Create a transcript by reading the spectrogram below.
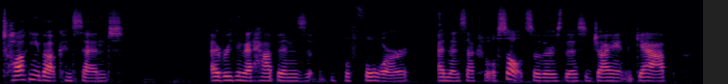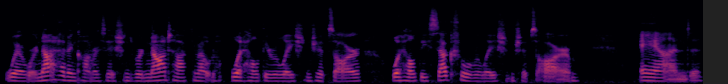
talking about consent, everything that happens before, and then sexual assault. So there's this giant gap where we're not having conversations, we're not talking about what healthy relationships are, what healthy sexual relationships are. And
